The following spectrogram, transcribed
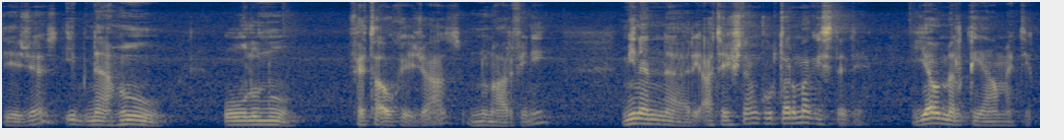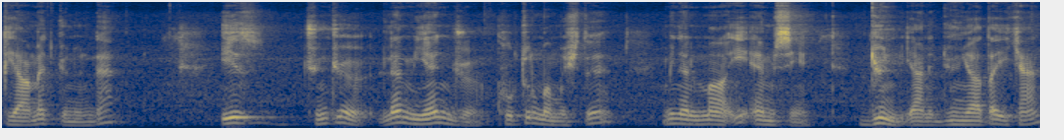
diyeceğiz. İbnehu oğlunu feta okuyacağız. Nun harfini. Minen nari ateşten kurtarmak istedi. Yevmel kıyameti kıyamet gününde iz çünkü lem yencu kurtulmamıştı minel mai emsi dün yani dünyadayken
